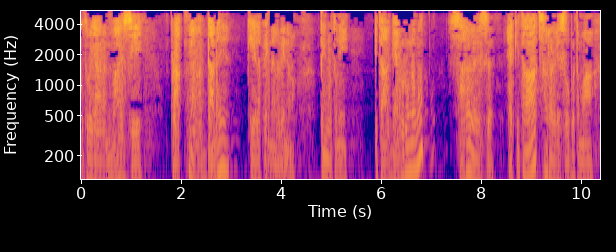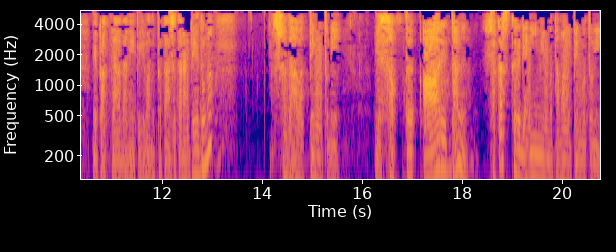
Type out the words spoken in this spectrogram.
බුදුරජාණන් වහන්සේ ප්‍රඥා ධනය කියලා පෙන්වලා දෙනවා. පින්තුනේ ඊට ගැඹුරු නමුත් සරල ලෙස හැකිතාක් සරල ලෙස ඔබට මා මේ ප්‍රඥා ධනෙ පිළිබඳ ප්‍රකාශ කරන්නට යෙදුණා. ශ්‍රද්ධාවත් පින්වතුනි මේ සප්ත ආර්ය ධන සකස් කර ගැනීමම තමයි පින්වතුනි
